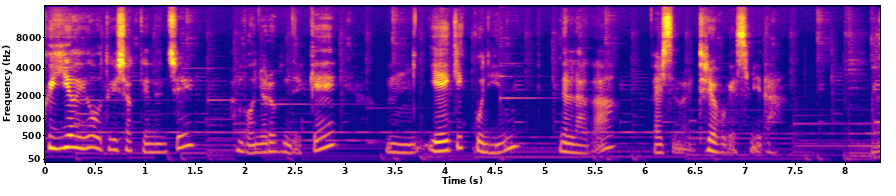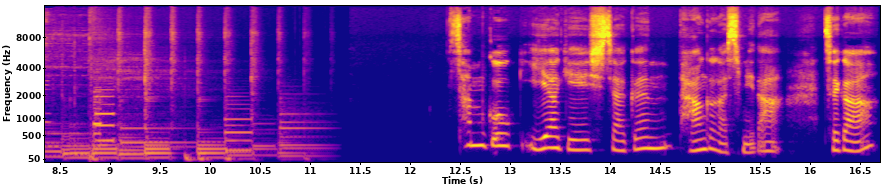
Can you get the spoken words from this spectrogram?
그 이야기가 어떻게 시작됐는지 한번 여러분들께 음, 얘기꾼인 늘라가 말씀을 드려보겠습니다. 삼국 이야기의 시작은 다음과 같습니다. 제가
